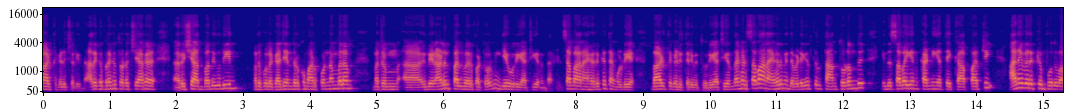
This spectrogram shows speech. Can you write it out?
வாழ்த்துக்களை சொல்லியிருந்தார் அதுக்கு பிறகு தொடர்ச்சியாக ரிஷாத் பதியுதீன் அதுபோல கஜேந்திரகுமார் பொன்னம்பலம் மற்றும் அஹ், இன்றைய நாளில் பல்வேறுபட்டோரும் இங்கே உரையாற்றி இருந்தார்கள் சபாநாயகருக்கு தங்களுடைய வாழ்த்துக்களை தெரிவித்து உரையாற்றியிருந்தார்கள். சபாநாயகரும் இந்த விடயத்தில் தான் தொடர்ந்து இந்த சபையின் கண்ணியத்தை காப்பாற்றி அனைவருக்கும் பொதுவாக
